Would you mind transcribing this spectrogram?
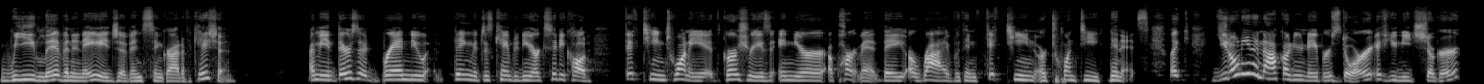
we live in an age of instant gratification. I mean, there's a brand new thing that just came to New York City called 1520. It's groceries in your apartment. They arrive within 15 or 20 minutes. Like, you don't need to knock on your neighbor's door if you need sugar.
